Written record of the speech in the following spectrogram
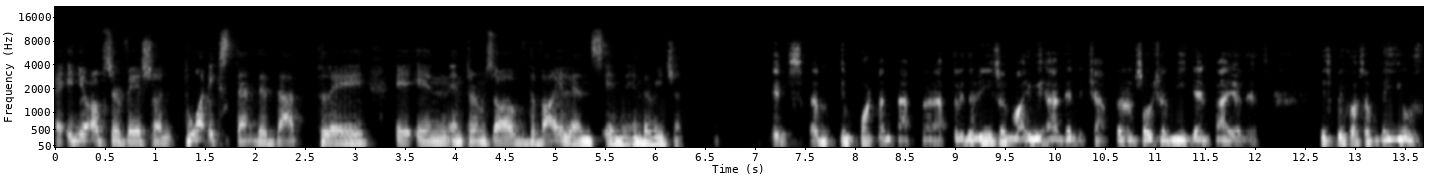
Uh, in your observation, to what extent did that play in, in terms of the violence in, in the region? It's an important factor, actually. The reason why we added the chapter on social media and violence is because of the youth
